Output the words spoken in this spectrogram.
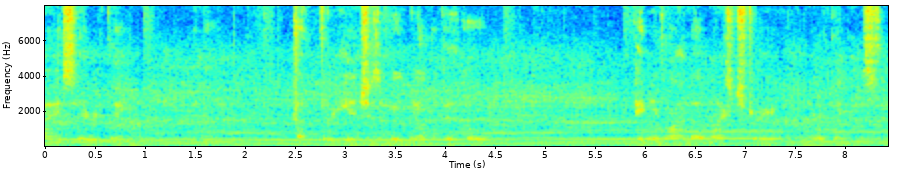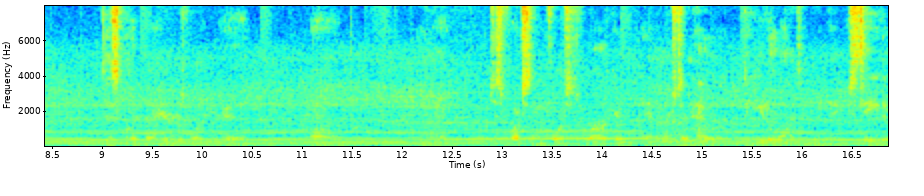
nice. Everything, you know, three inches of movement on the fifth coil. Pinion lined up nice and straight. And everything's this clip right here is working. Um, you know, just watching the forces work and, and understand how to utilize it. You, know, you see the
